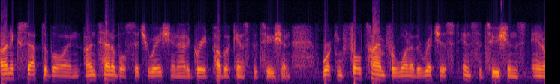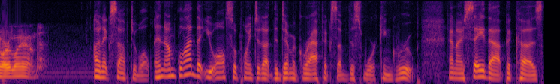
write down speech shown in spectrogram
unacceptable and untenable situation at a great public institution, working full time for one of the richest institutions in our land unacceptable. And I'm glad that you also pointed out the demographics of this working group. And I say that because,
